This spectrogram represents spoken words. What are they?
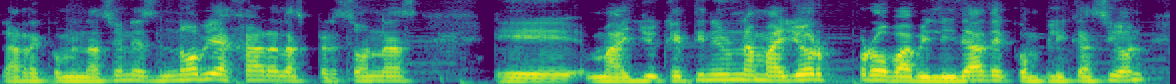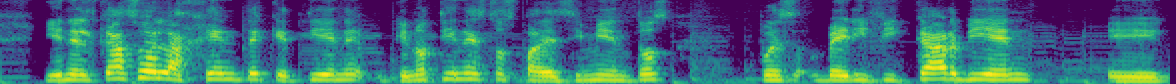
La recomendación es no viajar a las personas eh, que tienen una mayor probabilidad de complicación y en el caso de la gente que, tiene, que no tiene estos padecimientos, pues verificar bien eh,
